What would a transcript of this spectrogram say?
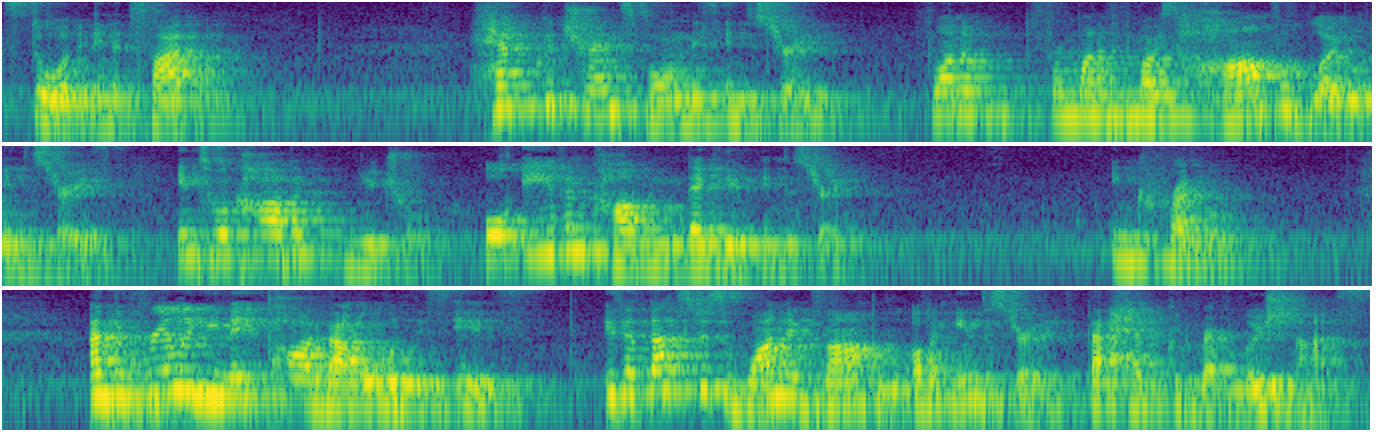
stored in its fibre. Hemp could transform this industry from one of the most harmful global industries into a carbon neutral or even carbon negative industry. Incredible. And the really unique part about all of this is, is that that's just one example of an industry that hemp could revolutionise.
